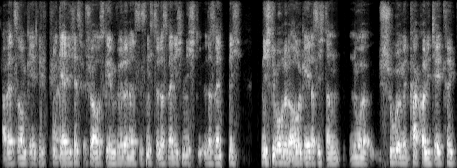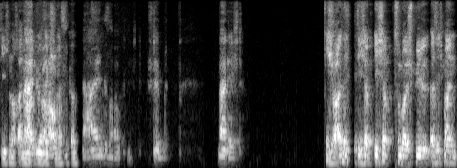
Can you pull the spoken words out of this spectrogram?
Aber jetzt darum geht, wie viel Geld ich jetzt für Schuhe ausgeben würde, dann ist es nicht so, dass wenn ich nicht, dass wenn ich nicht über 100 Euro gehe, dass ich dann nur Schuhe mit K-Qualität kriege, die ich nach einem Nein, überhaupt wegschmeißen kann. Nein, überhaupt nicht. Stimmt. Nein, echt. Ich weiß nicht, ich habe ich hab zum Beispiel, also ich meine,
